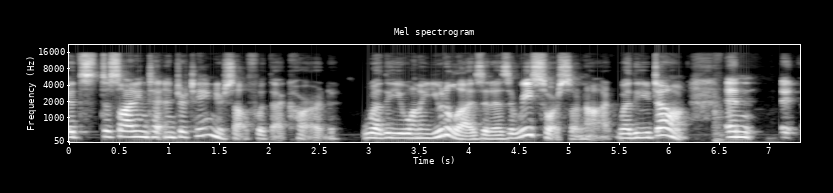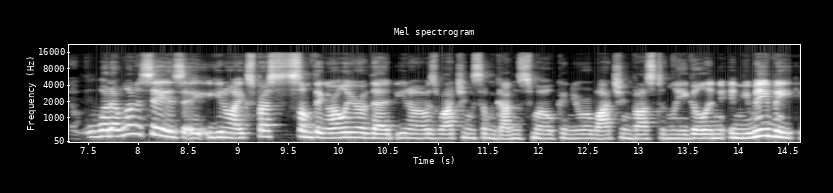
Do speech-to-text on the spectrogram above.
It's deciding to entertain yourself with that card, whether you want to utilize it as a resource or not, whether you don't. And it- what I want to say is, uh, you know, I expressed something earlier that, you know, I was watching some Gunsmoke and you were watching Boston Legal, and, and you made me,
